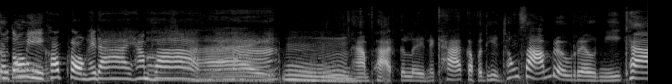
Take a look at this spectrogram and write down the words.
ก็ต้องมีครอบครองให้ได้ห้ามพลาดนะคะอืมห้ามพลาดกันเลยนะคะ กับปฏิทินช่อง 3 เร็ว ๆ นี้ค่ะ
